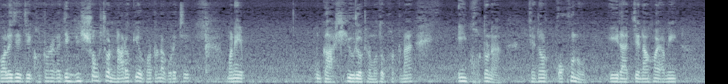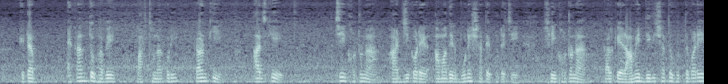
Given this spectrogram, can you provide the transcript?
কলেজে যে ঘটনাটা যে নৃশংস নারকীয় ঘটনা ঘটেছে মানে গা শিউরে ওঠার মতো ঘটনা, এই ঘটনা যেন কখনো এই রাজ্যে না হয়, আমি এটা একান্তভাবে প্রার্থনা করি। কারণ কি, আজকে যে ঘটনা আরজি করের আমাদের বোনের সাথে ঘটেছে, সেই ঘটনা কালকে রামের দিদির সাথেও ঘটতে পারে,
